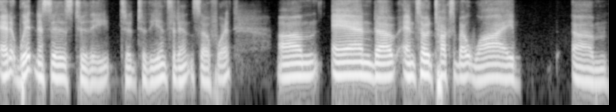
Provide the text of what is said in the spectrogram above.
uh, witnesses to the to, to the incident and so forth. Um, and uh, and so it talks about why um,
